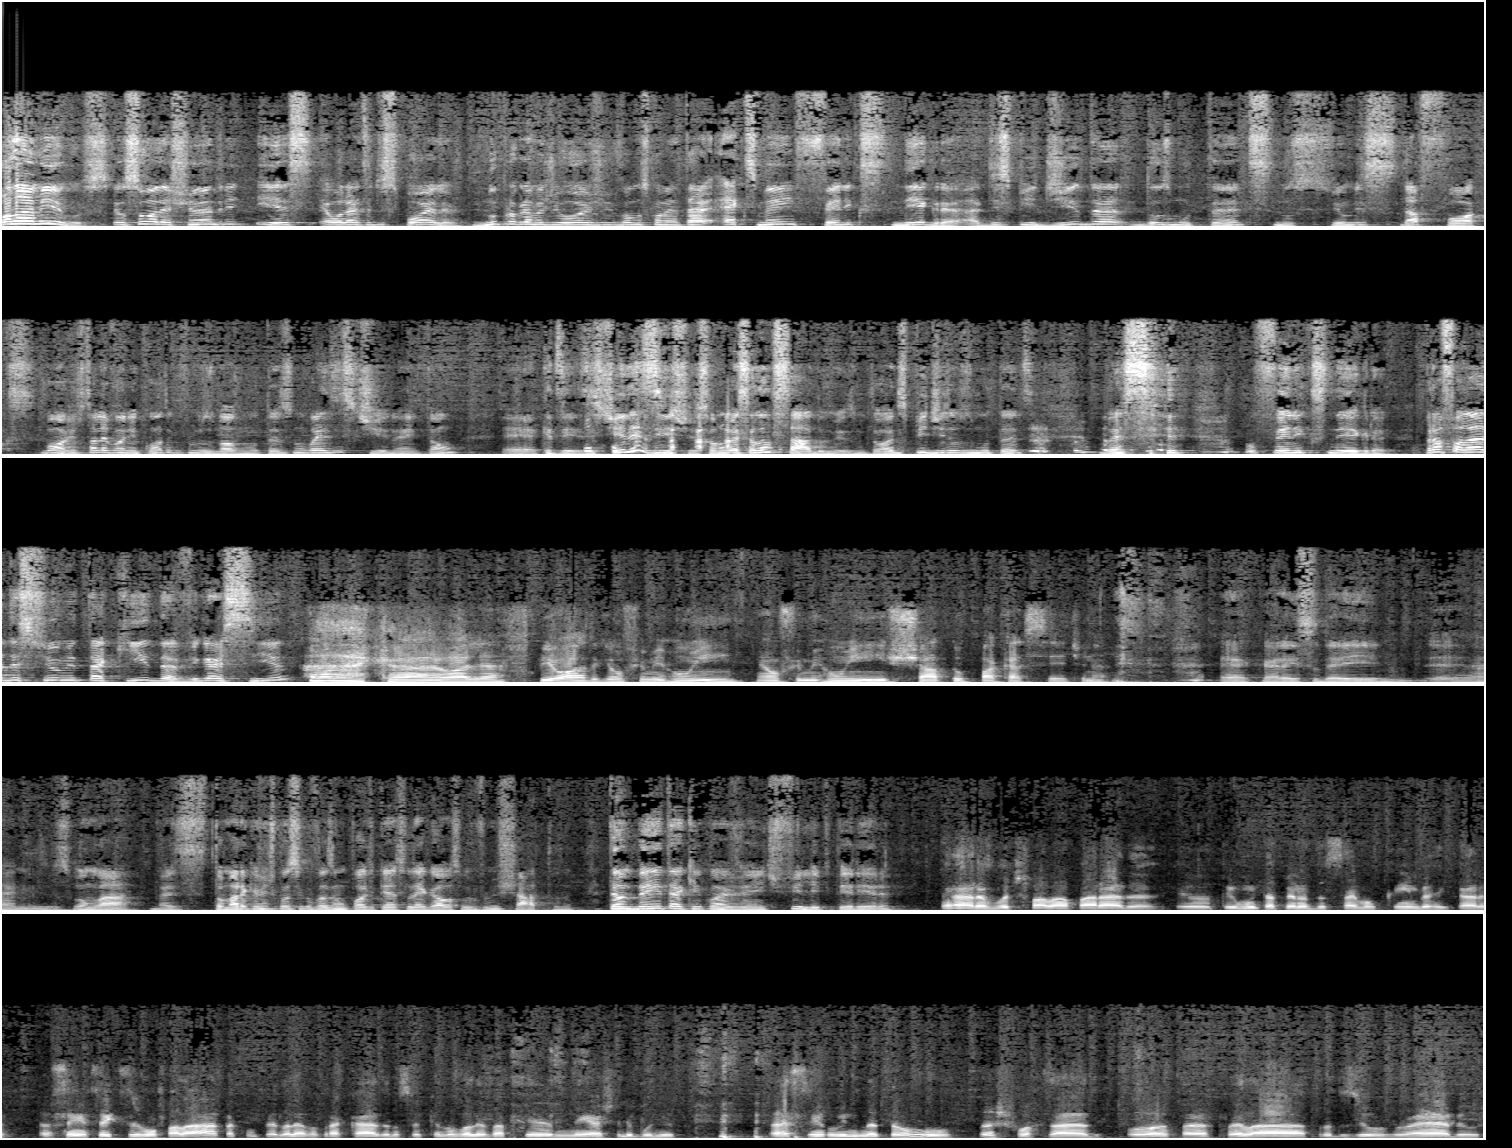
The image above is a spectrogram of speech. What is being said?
Olá, amigos! Eu sou o Alexandre e esse é o Alerta de Spoiler. No programa de hoje vamos comentar X-Men Fênix Negra, a despedida dos mutantes nos filmes da Fox. Bom, a gente está levando em conta que o filme dos Novos Mutantes não vai existir, né? Então, é, quer dizer, existir ele existe, só não vai ser lançado mesmo. Então a despedida dos mutantes vai ser o Fênix Negra. Pra falar desse filme tá aqui Davi Garcia. Ai, cara, olha, pior do que um filme ruim, é um filme ruim e chato pra cacete, né? É, cara, isso daí. É... Ai, meu Deus, vamos lá. Mas tomara que a gente consiga fazer um podcast legal sobre um filme chato, né? Também tá aqui com a gente Felipe Pereira. Cara, vou te falar uma parada. Eu tenho muita pena do Simon Kimberg, cara. Assim, eu sei que vocês vão falar, ah, tá com pena, leva pra casa, não sei o que. Eu não vou levar porque nem acho ele bonito. Assim, o menino é tão, tão esforçado. Pô, foi lá, produziu Rebels,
